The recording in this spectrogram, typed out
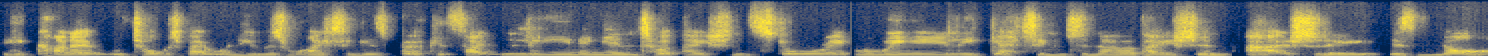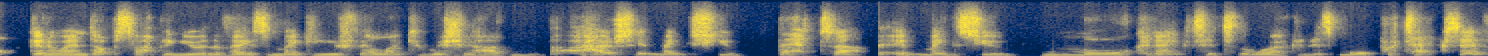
he kind of talked about when he was writing his book. It's like leaning into a patient's story, really getting to know a patient actually is not going to end up slapping you in the face and making you feel like you wish you hadn't. But actually, it makes you better. It makes you more connected to the work and it's more protective.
